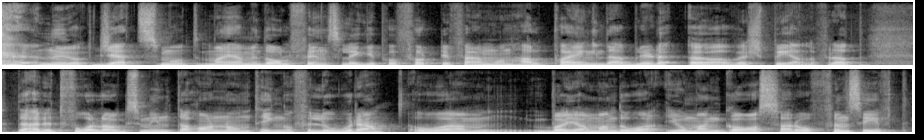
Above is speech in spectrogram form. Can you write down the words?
New York Jets mot Miami Dolphins ligger på 45,5 poäng. Där blir det överspel. För att det här är två lag som inte har någonting att förlora. Och um, vad gör man då? Jo, man gasar offensivt.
